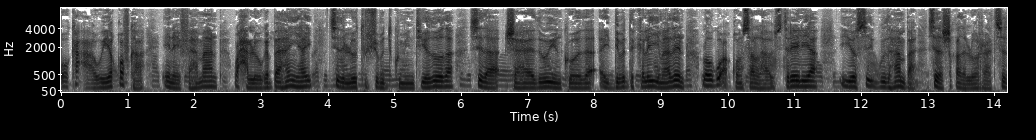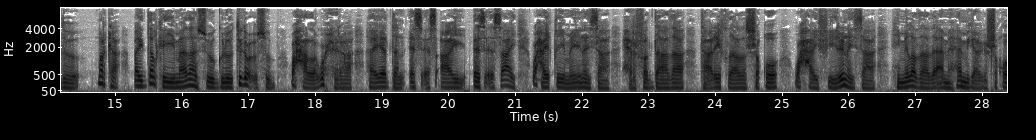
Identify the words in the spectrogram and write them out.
oo ka caawiya qofka inay fahmaan waxa looga baahan yahay sida loo turjumo dukumentiyadooda sida shahaadooyinkooda ay dibadda kala yimaadeen loogu aqoonsan lahaa australia iyo si guud ahaanba sida shaqada loo raadsado. Marka ay dalka yimaadaan soo galootiga cusub waxaa lagu xiraa hay'addan s s i. S s i waxay qiimaynaysaa xirfadaada taariikhdaada shaqo waxay fiirinaysaa himiladaada ama hamigaaga shaqo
